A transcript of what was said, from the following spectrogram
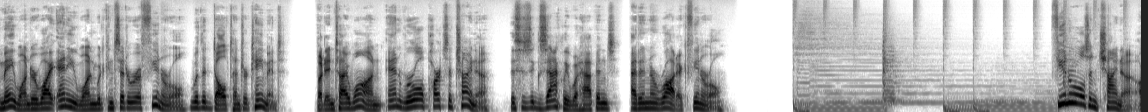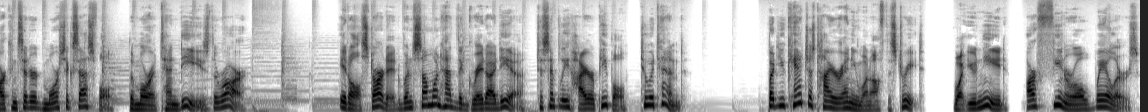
may wonder why anyone would consider a funeral with adult entertainment, but in Taiwan and rural parts of China, this is exactly what happens at an erotic funeral. Funerals in China are considered more successful the more attendees there are. It all started when someone had the great idea to simply hire people to attend. But you can't just hire anyone off the street. What you need are funeral wailers.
